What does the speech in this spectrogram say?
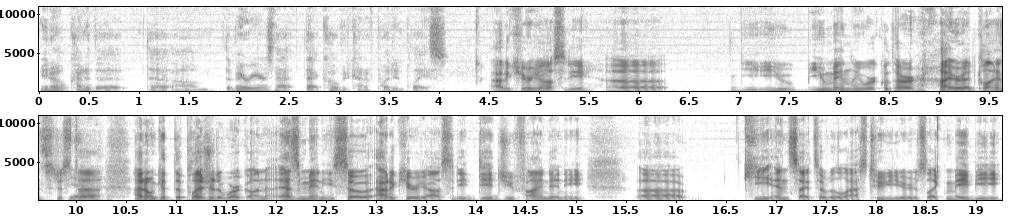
you know kind of the the um, the barriers that that COVID kind of put in place. Out of curiosity, uh, you you mainly work with our higher ed clients. Just Yeah. uh, I don't get the pleasure to work on as many. So, out of curiosity, did you find any uh, key insights over the last two years? Like maybe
